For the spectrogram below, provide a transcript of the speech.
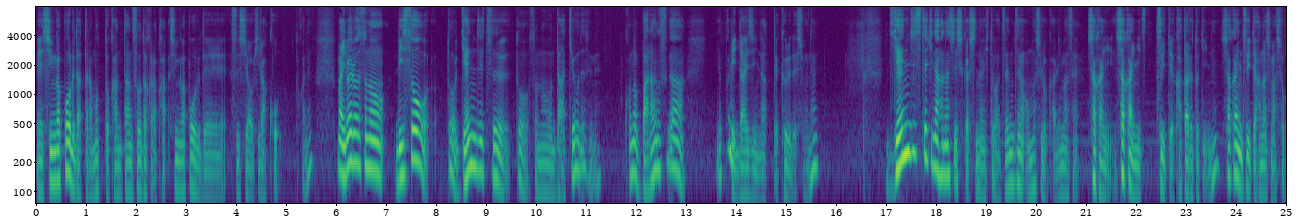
えシンガポールだったらもっと簡単そうだからシンガポールで寿司屋を開こうとかね。まあいろいろその理想と現実とその妥協ですよね。このバランスがやっぱり大事になってくるでしょうね。現実的な話しかしない人は全然面白くありません。社会に社会について語る時にね。社会について話しましょう、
